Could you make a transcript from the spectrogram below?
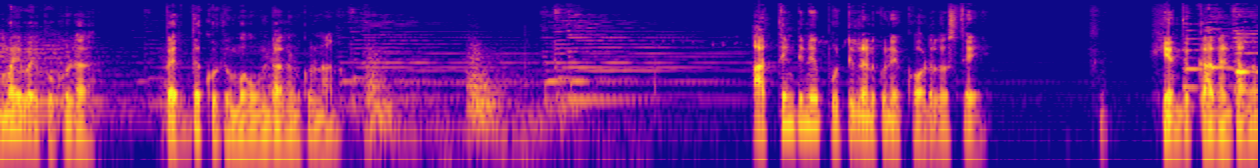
అమ్మాయి వైపు కూడా పెద్ద కుటుంబం ఉండాలనుకున్నాను. అత్తింటినే పుట్టిలనుకునే కోడలొస్తే ఎందుకు కాదంటాను?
